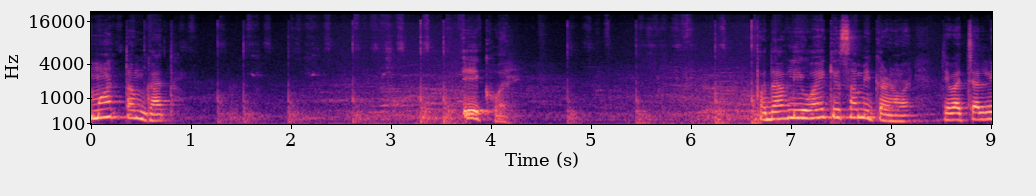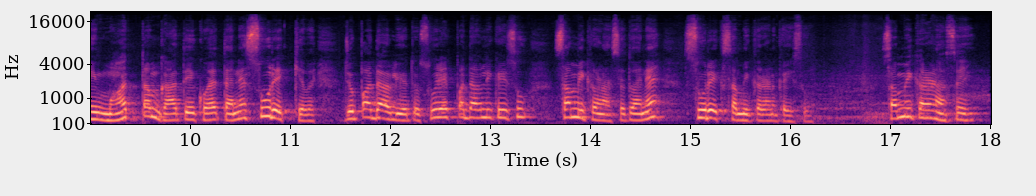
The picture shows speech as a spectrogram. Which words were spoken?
મહત્તમ ઘાત એક હોય. પદાવલી હોય કે સમીકરણ હોય? જેવા ચલની મહત્તમ ઘાત એક હોય, તેને સુરેખ કહેવાય. જો પદાવલી હોય તો સુરેખ પદાવલી કહીશું, સમીકરણ હશે તો એને સુરેખ સમીકરણ કહીશું. સમીકરણ હશે.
